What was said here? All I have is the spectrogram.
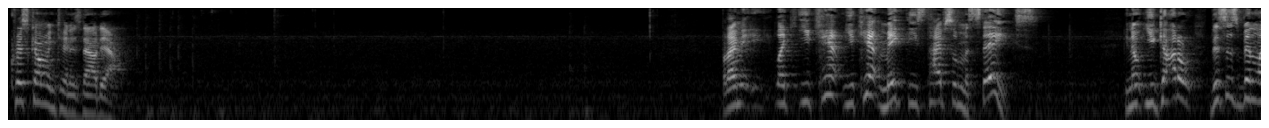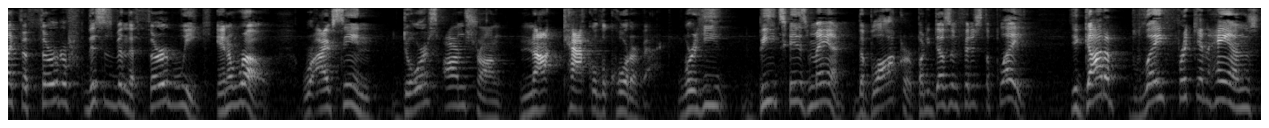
Chris Covington is now down. But I mean, like you can't you can't make these types of mistakes. You know, you gotta. This has been like the third or this has been the third week in a row where I've seen Dorance Armstrong not tackle the quarterback, where he beats his man, the blocker, but he doesn't finish the play. You gotta lay freaking hands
